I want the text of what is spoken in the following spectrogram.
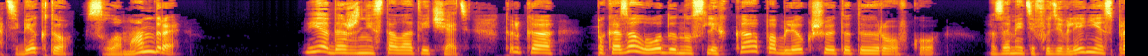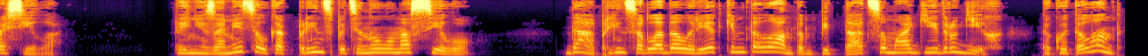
А тебе кто, Саламандра? Я даже не стала отвечать, только показала Одану слегка поблекшую татуировку. А заметив удивление, спросила. «Ты не заметил, как принц потянул у нас силу?» Да, принц обладал редким талантом питаться магией других. Такой талант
